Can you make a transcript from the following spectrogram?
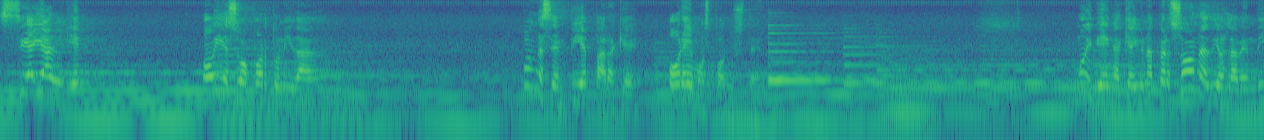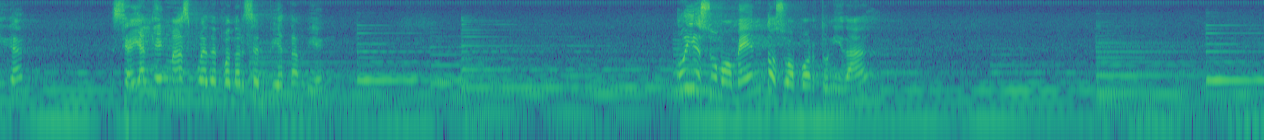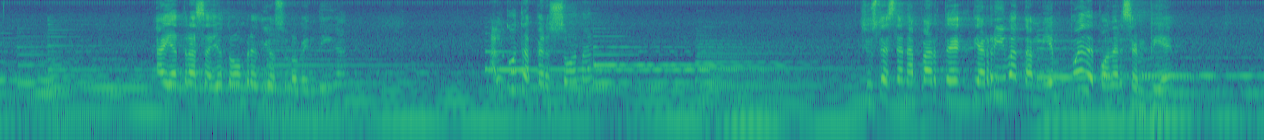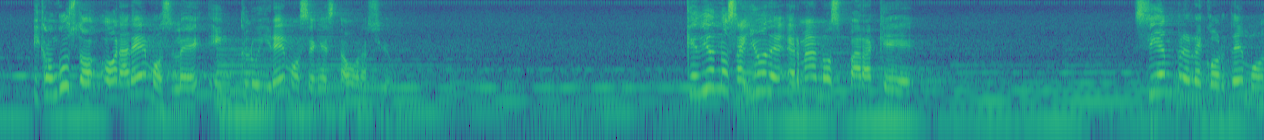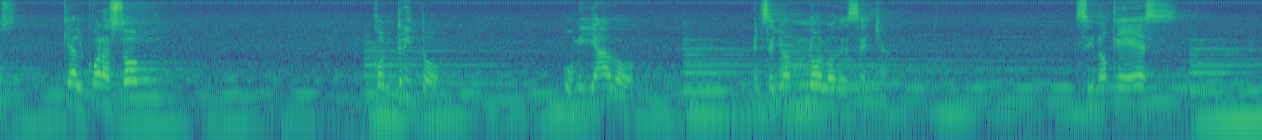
si hay alguien, hoy es su oportunidad. Póngase en pie para que oremos por usted. Muy bien, aquí hay una persona, Dios la bendiga. Si hay alguien más puede ponerse en pie también. Hoy es su momento, su oportunidad. Ahí atrás hay otro hombre, Dios lo bendiga. ¿Alguna otra persona? Si usted está en la parte de arriba, también puede ponerse en pie. Y con gusto oraremos, le incluiremos en esta oración. Dios nos ayude, hermanos, para que siempre recordemos que al corazón contrito, humillado, el Señor no lo desecha, sino que es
